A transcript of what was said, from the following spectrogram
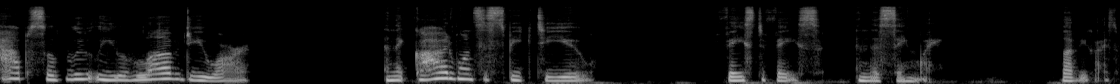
absolutely loved you are. And that God wants to speak to you face to face in this same way. Love you guys.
